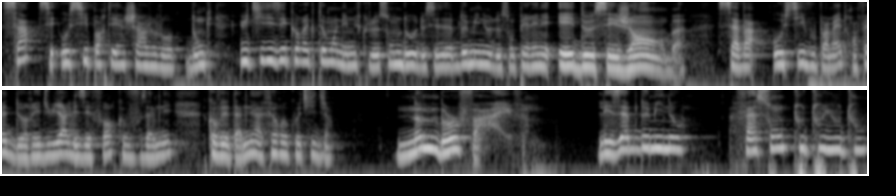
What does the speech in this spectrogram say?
Ça, c'est aussi porter une charge lourde. Donc, utiliser correctement les muscles de son dos, de ses abdominaux, de son périnée et de ses jambes, ça va aussi vous permettre en fait de réduire les efforts que vous, amenez, que vous êtes amené à faire au quotidien. Number 5. Les abdominaux. Façon toutou youtou.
